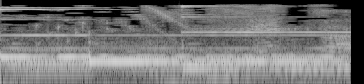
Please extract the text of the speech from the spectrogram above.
Enva.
